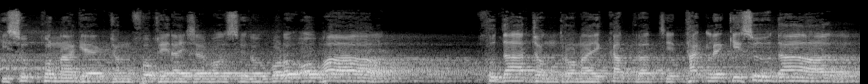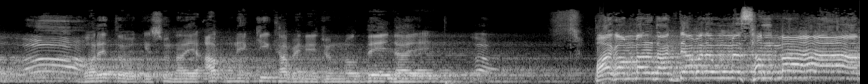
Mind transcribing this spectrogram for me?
কিছুক্ষণ আগে একজন ফকির আইসা বলছিল বড় অভাব ক্ষুধা যন্ত্রণায় কাতরাচ্ছি থাকলে কিছু দাও। ঘরে তো কিছু নাই আপনি কি খাবেন এই জন্য দেই দেয় পাগাম্বার ডাক দেয়া মানে উম্মে সালমান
